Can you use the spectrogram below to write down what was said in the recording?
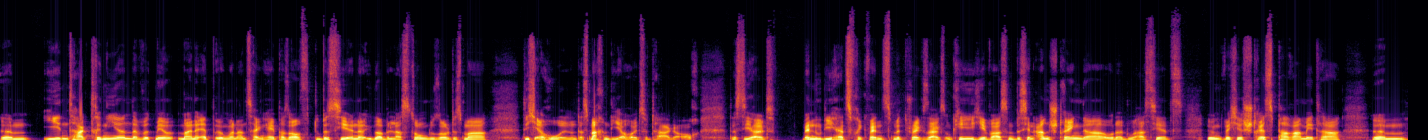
ähm, jeden Tag trainieren, da wird mir meine App irgendwann anzeigen, hey, pass auf, du bist hier in der Überbelastung, du solltest mal dich erholen. Und das machen die ja heutzutage auch, dass die halt wenn du die Herzfrequenz mit Track sagst, okay, hier war es ein bisschen anstrengender oder du hast jetzt irgendwelche Stressparameter ähm,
